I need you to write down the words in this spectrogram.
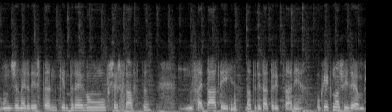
1 de janeiro deste ano que entregam o fecheiro SAFT no site AT, da Autoridade Tributária. O que é que nós fizemos?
